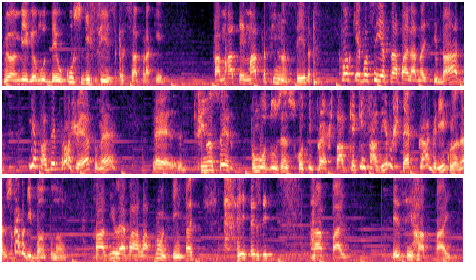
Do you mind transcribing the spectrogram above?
Meu amigo, eu mudei o curso de física, sabe para quê? Para matemática financeira. Porque você ia trabalhar nas cidades, ia fazer projeto, né? É, financeiro, tomou 200 conto emprestado, porque quem fazia era os técnicos agrícolas, né? Os cabos de banco não. Fazia e levava lá prontinho. Aí, aí ele, rapaz, esse rapaz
